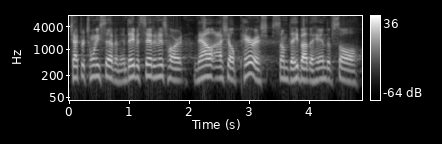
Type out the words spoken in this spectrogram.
Chapter 27 And David said in his heart, Now I shall perish someday by the hand of Saul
